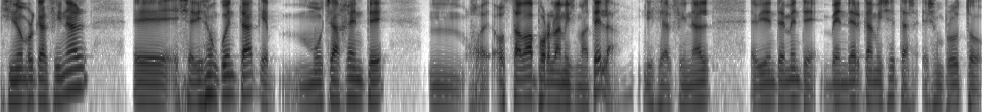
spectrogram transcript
sino porque al final se dieron cuenta que mucha gente mm, optaba por la misma tela. Dice, al final Evidentemente, vender camisetas es un producto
